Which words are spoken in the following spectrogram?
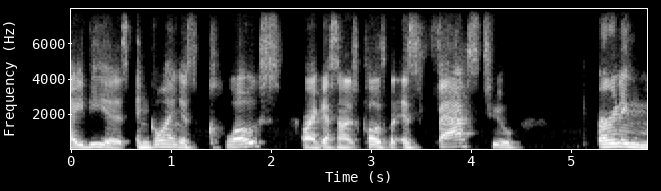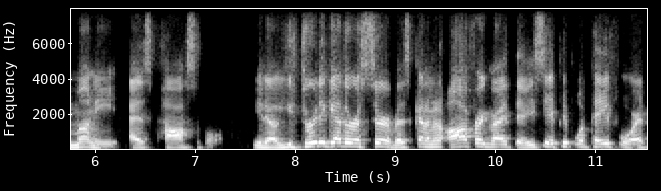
ideas and going as close, or I guess not as close, but as fast to earning money as possible. You know, you threw together a service, kind of an offering right there. You see if people would pay for it,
